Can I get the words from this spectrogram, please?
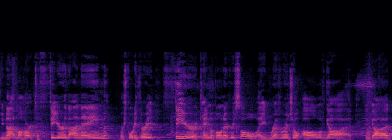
unite my heart to fear thy name. Verse 43 Fear came upon every soul, a reverential awe of God. And God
